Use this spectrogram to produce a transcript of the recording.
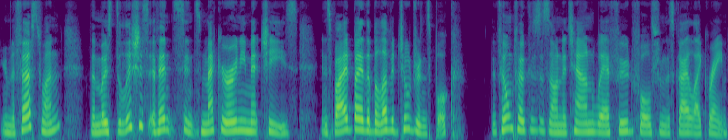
In the first one, the most delicious event since macaroni met cheese, inspired by the beloved children's book. The film focuses on a town where food falls from the sky like rain.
